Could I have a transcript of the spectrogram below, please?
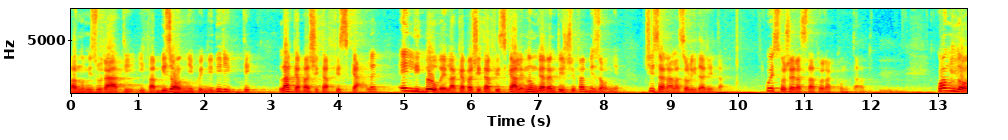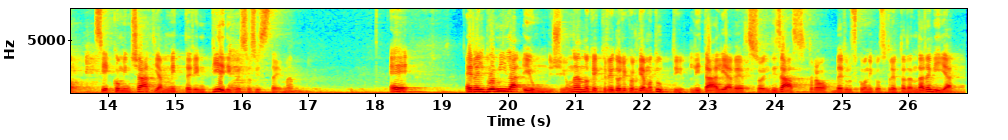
vanno misurati i fabbisogni, quindi i diritti, la capacità fiscale e lì dove la capacità fiscale non garantisce i fabbisogni ci sarà la solidarietà. Questo c'era stato raccontato. Quando si è cominciati a mettere in piedi questo sistema, è, era il 2011, un anno che credo ricordiamo tutti, l'Italia verso il disastro, Berlusconi costretto ad andare via,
